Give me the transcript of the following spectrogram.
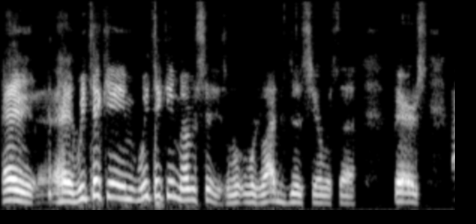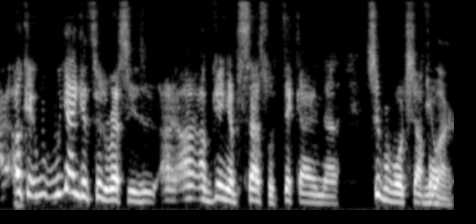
hey, hey, we take aim, we take other cities, and we're, we're glad to do this here with uh, Bears. I, okay, we got to get through the rest of these. I, I, I'm getting obsessed with Dick and the Super Bowl shuffle. You are.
